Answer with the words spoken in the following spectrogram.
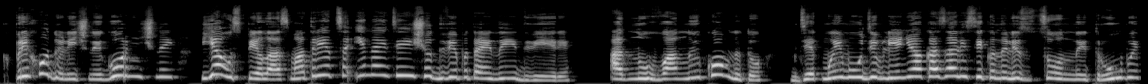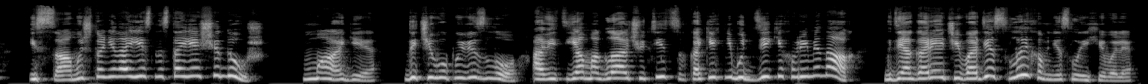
К приходу личной горничной я успела осмотреться и найти еще две потайные двери. Одну в ванную комнату, где, к моему удивлению, оказались и канализационные трубы, и самый что ни на есть настоящий душ. Магия! Да чего повезло, а ведь я могла очутиться в каких-нибудь диких временах, где о горячей воде слыхом не слыхивали.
